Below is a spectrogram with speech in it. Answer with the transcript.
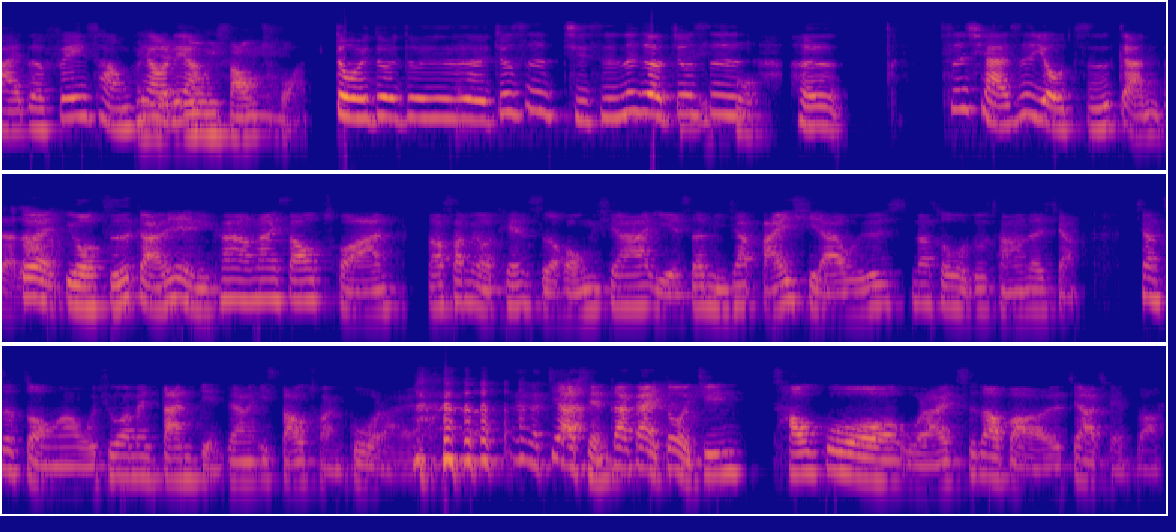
摆的非常漂亮用。一艘船，对对对对对，就是其实那个就是很吃起来是有质感的啦。对，有质感，而且你看到那一艘船，然后上面有天使红虾、野生明虾摆起来，我就那时候我就常常在想，像这种啊，我去外面单点这样一艘船过来啊，那个价钱大概都已经超过我来吃到饱的价钱吧。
